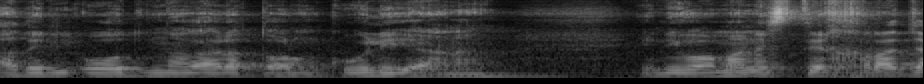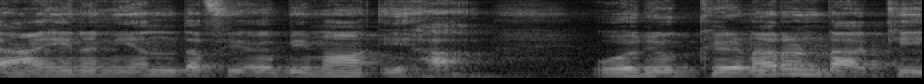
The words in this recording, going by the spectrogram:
അതിൽ ഓതുന്ന കാലത്തോളം കൂലിയാണ്. ഇനി ഒമൻ ഇസ്തിഖ്റജ ഐനൻ യന്തഫിഉ ബിമാ ഇഹ ഒരു കിണറുണ്ടാക്കി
